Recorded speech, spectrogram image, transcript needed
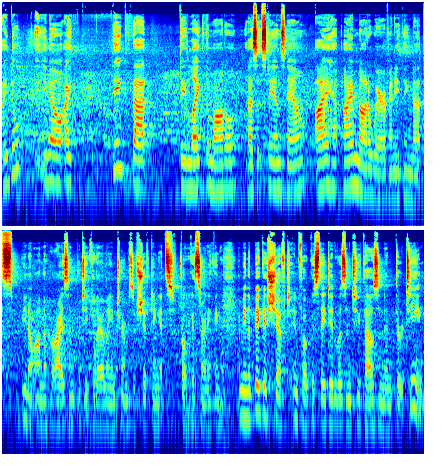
I don't, you know, I think that they like the model as it stands now. I ha- I'm not aware of anything that's, you know, on the horizon, particularly in terms of shifting its focus or anything. I mean, the biggest shift in focus they did was in 2013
